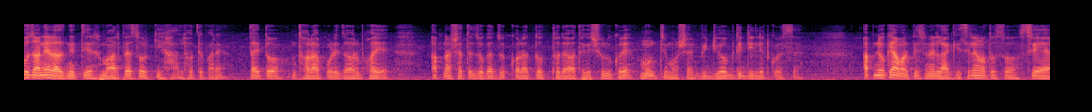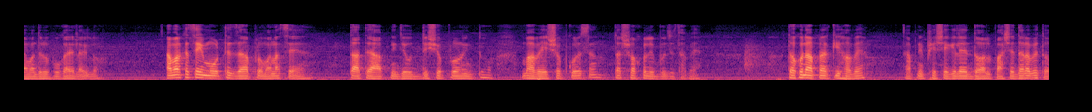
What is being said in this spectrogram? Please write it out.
ও জানে রাজনীতির মারপ্যাচ ওর কী হাল হতে পারে। তাই তো ধরা পড়ে যাওয়ার ভয়ে আপনার সাথে যোগাযোগ করা, তথ্য দেওয়া থেকে শুরু করে মন্ত্রীমশাই ভিডিও অবধি ডিলিট করেছে। আপনি ওকে আমার পিছনে লাগিয়েছিলেন, অথচ শ্রেয় আমাদের উপকারে লাগল। আমার কাছে এই মুহূর্তে যা প্রমাণ আছে, তাতে আপনি যে উদ্দেশ্য প্রণীতভাবে এসব করেছেন, তা সকলেই বুঝে যাবে। তখন আপনার কি হবে? আপনি ফেসে গেলে দল পাশে দাঁড়াবে তো?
